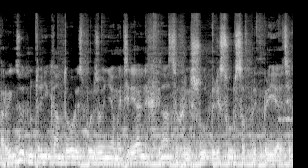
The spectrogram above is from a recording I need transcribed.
организует внутренний контроль использования материальных и финансовых ресурсов предприятия.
